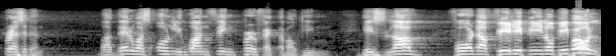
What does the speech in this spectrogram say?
president. But there was only one thing perfect about him. His love for the Filipino people.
